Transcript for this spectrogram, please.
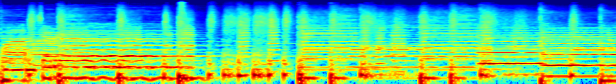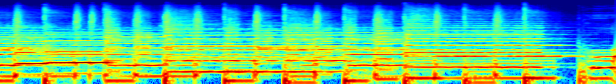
ความเจริญพว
